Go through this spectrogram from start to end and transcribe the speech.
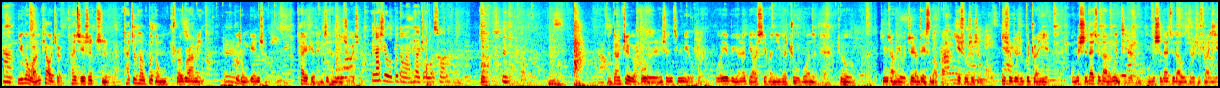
嗯一个玩票者，他其实只他就算不懂 programming，不嗯，懂编程，他也可以谈计算机哲学，那是我不懂玩票者，我错了。对吧？嗯。那当然，这个和我的人生经历有关。我也比原来比较喜欢的一个主播呢，就经常有这样类似的话：艺术是什么？艺术就是不专业。我们时代最大的问题就是什么？我们时代最大的问题就是专业。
